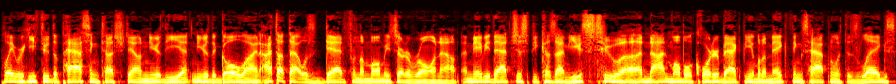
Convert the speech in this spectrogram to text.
play where he threw the passing touchdown near the near the goal line, I thought that was dead from the moment he started rolling out. And maybe that's just because I'm used to a non-mobile quarterback being able to make things happen with his legs.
